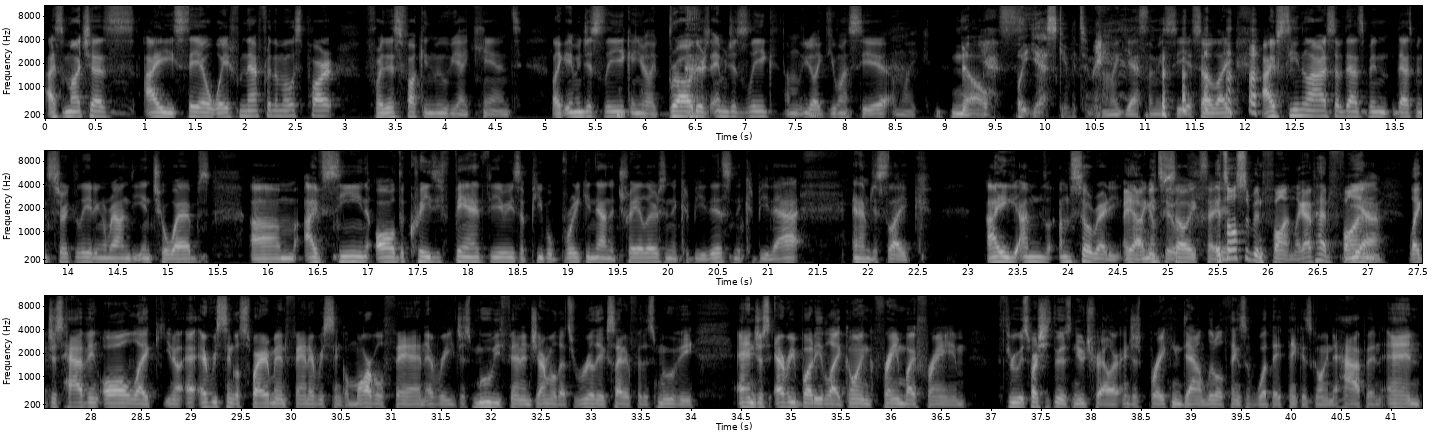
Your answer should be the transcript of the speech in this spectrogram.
as much as I stay away from that for the most part, for this fucking movie I can't. Like images leak, and you're like, bro, there's images leak. I'm, you're like, do you want to see it? I'm like, no, Yes. but yes, give it to me. I'm like, yes, let me see it. So like, I've seen a lot of stuff that's been that's been circulating around the interwebs. Um, I've seen all the crazy fan theories of people breaking down the trailers, and it could be this and it could be that, and I'm just like, I I'm I'm so ready. Yeah, like, me I'm too. So excited. It's also been fun. Like I've had fun. Yeah. Like just having all like you know every single Spider-Man fan, every single Marvel fan, every just movie fan in general that's really excited for this movie, and just everybody like going frame by frame through, especially through this new trailer, and just breaking down little things of what they think is going to happen. And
